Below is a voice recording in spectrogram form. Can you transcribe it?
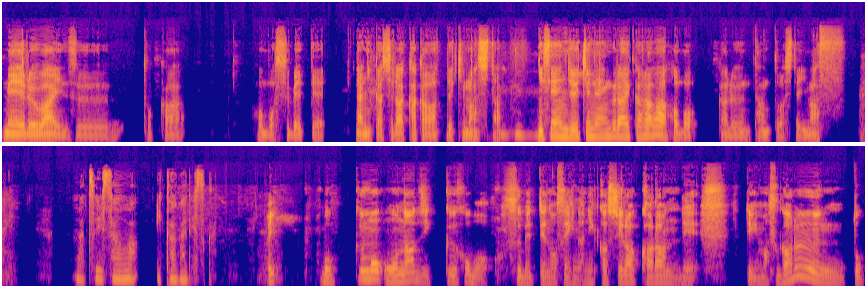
メールワイズとか、ほぼすべて何かしら関わってきましたうん。うんうん2011年ぐらいからはほぼガルーン担当しています。はい、松井さんはいかがですか？はい。僕も同じくほぼ全ての製品何かしら絡んできています。ガルーンと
